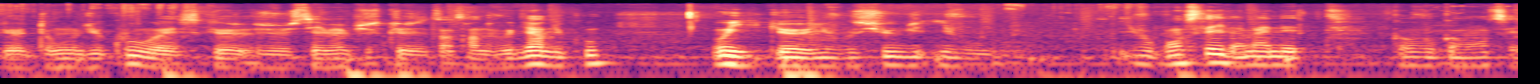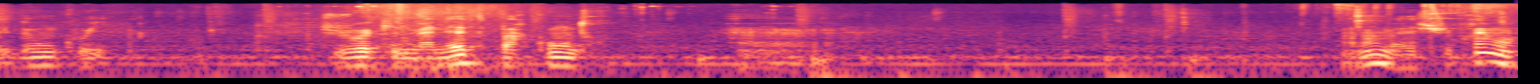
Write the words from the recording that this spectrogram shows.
Donc, euh, donc du coup, est-ce que je sais même plus ce que j'étais en train de vous dire du coup? Oui, qu'il vous, il vous, il vous conseille la manette quand vous commencez. Donc oui, je joue avec une manette. Par contre, euh... ah non, bah, je suis prêt moi.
